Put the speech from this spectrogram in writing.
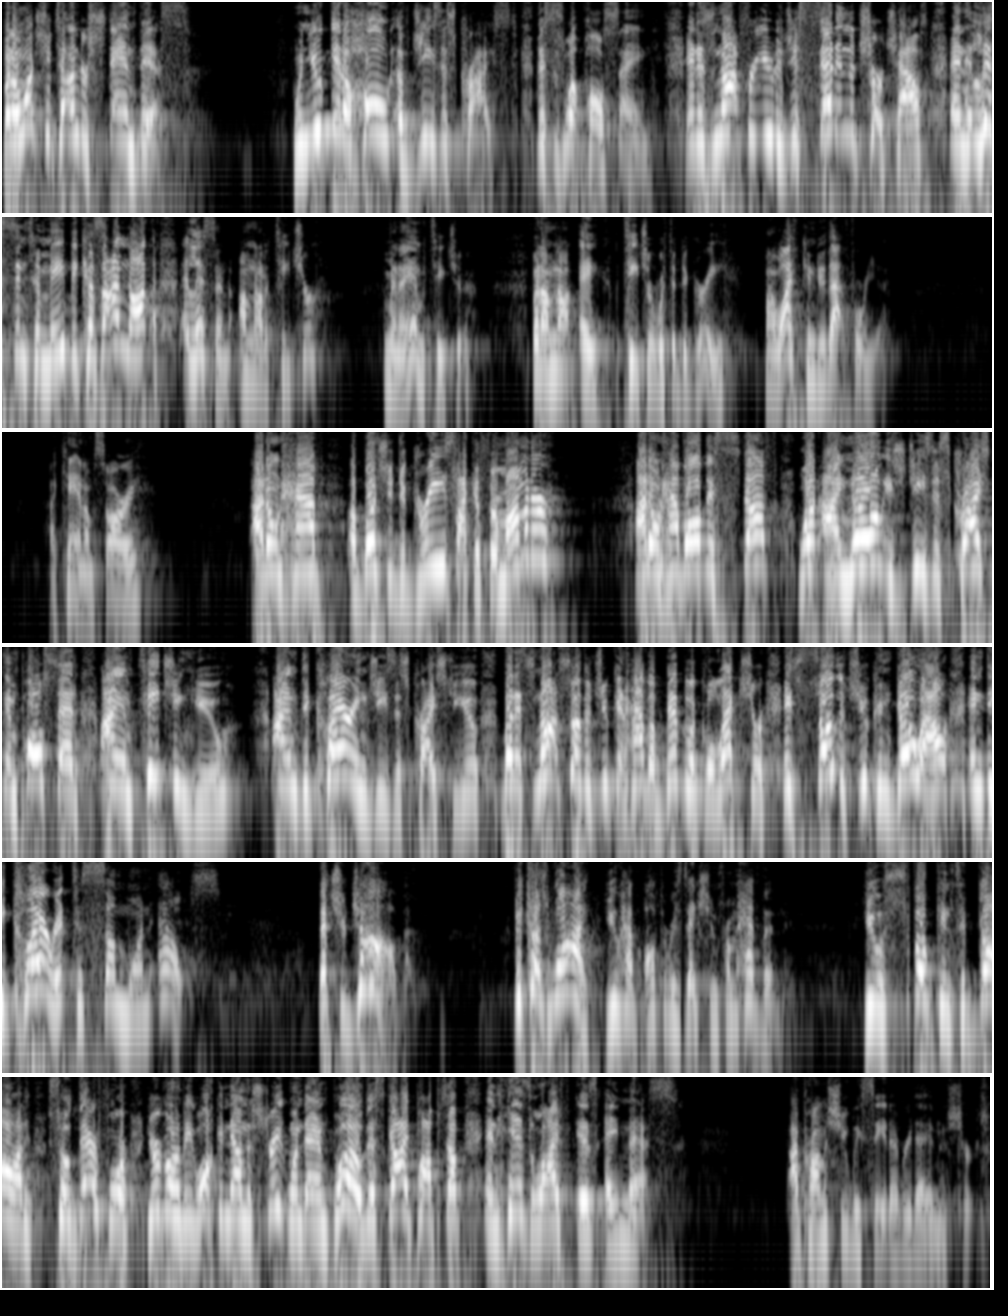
But I want you to understand this. When you get a hold of Jesus Christ, this is what Paul's saying. It is not for you to just sit in the church house and listen to me because I'm not, listen, I'm not a teacher. I mean, I am a teacher, but I'm not a teacher with a degree. My wife can do that for you. I can't, I'm sorry. I don't have a bunch of degrees like a thermometer. I don't have all this stuff. What I know is Jesus Christ. And Paul said, I am teaching you. I am declaring Jesus Christ to you, but it's not so that you can have a biblical lecture. It's so that you can go out and declare it to someone else. That's your job. Because why? You have authorization from heaven. You have spoken to God, so therefore you're going to be walking down the street one day and whoa, this guy pops up and his life is a mess. I promise you, we see it every day in this church.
